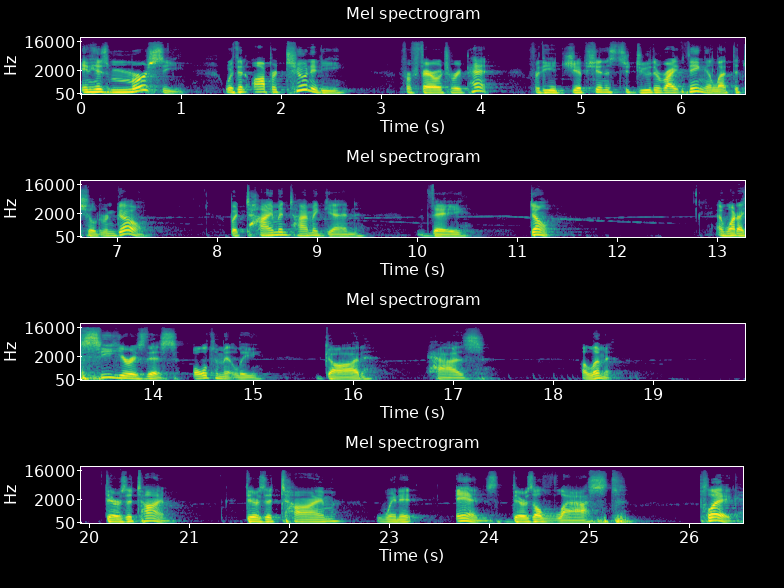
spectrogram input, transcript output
in his mercy with an opportunity for Pharaoh to repent, for the Egyptians to do the right thing and let the children go. But time and time again, they don't. And what I see here is this ultimately, God has a limit. There's a time. There's a time when it ends. There's a last plague.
